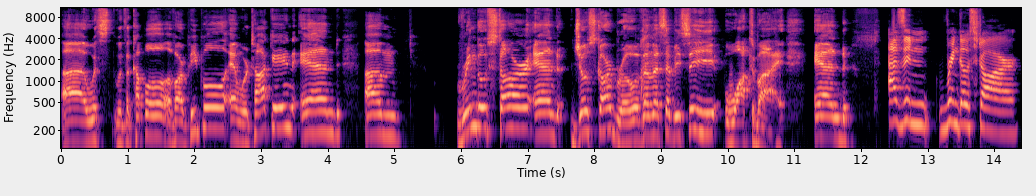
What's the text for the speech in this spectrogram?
uh, with with a couple of our people and we're talking and um, Ringo Starr and Joe Scarborough of MSNBC walked by. And as in Ringo Starr,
